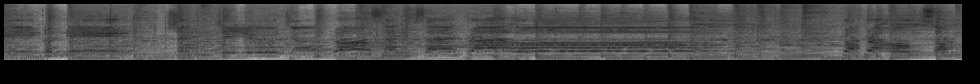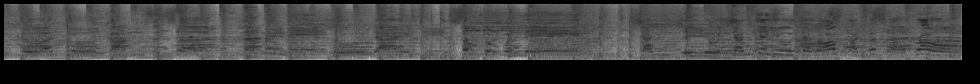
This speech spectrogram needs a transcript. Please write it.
ดีกว่านี้ ฉันจะอยู่จะร้องสรรเสริญพระองค์ เพราะพระองค์ทรงควรคู่ จะอยู่ฉันจะอยู่จะร้องสรรเสริญพระองค์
